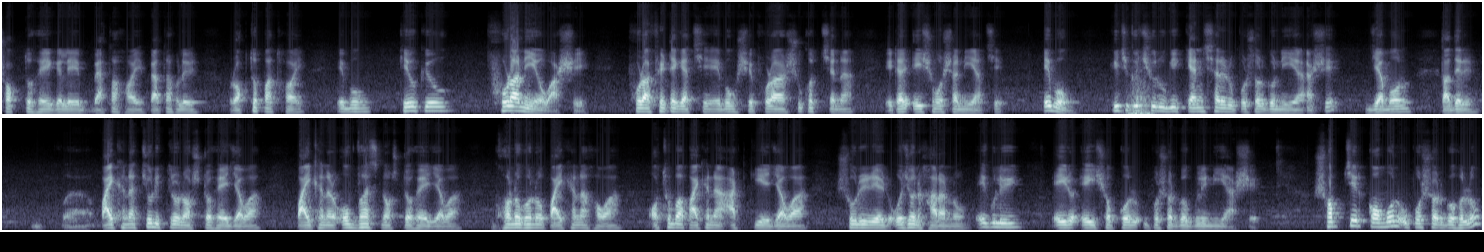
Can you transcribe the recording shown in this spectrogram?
শক্ত হয়ে গেলে ব্যথা হয়, ব্যথা হলে রক্তপাত হয় এবং কেউ কেউ ফোড়া নিয়েও আসে। ফোড়া ফেটে গেছে এবং সে ফোড়া শুকোচ্ছে না এটা এই সমস্যা নিয়ে আছে এবং কিছু কিছু রুগী ক্যান্সারের উপসর্গ নিয়ে আসে, যেমন তাদের পায়খানার চরিত্র নষ্ট হয়ে যাওয়া, পায়খানার অভ্যাস নষ্ট হয়ে যাওয়া, ঘন ঘন পায়খানা হওয়া অথবা পায়খানা আটকিয়ে যাওয়া, শরীরের ওজন হারানো, এগুলি এই এই সকল উপসর্গগুলি নিয়ে আসে। সবচেয়ে কমন উপসর্গ হলো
